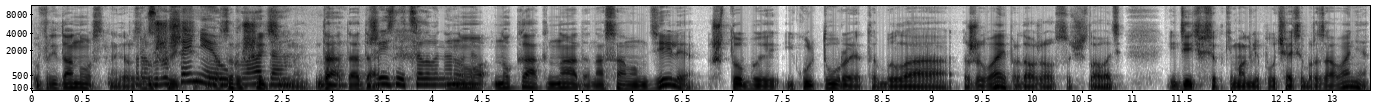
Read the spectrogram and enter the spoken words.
вредоносной, разрушение разрушительной, да, да, да, жизни целого народа. Но, но как надо на самом деле, чтобы и культура эта была жива и продолжала существовать, и дети все-таки могли получать образование,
